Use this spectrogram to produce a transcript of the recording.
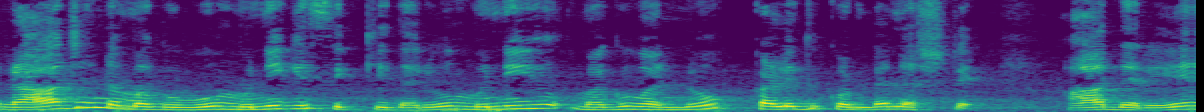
ರಾಜನ ಮಗುವು ಮುನಿಗೆ ಸಿಕ್ಕಿದರೂ ಮುನಿಯು ಮಗುವನ್ನು ಕಳೆದುಕೊಂಡನಷ್ಟೆ. ಆದರೆ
